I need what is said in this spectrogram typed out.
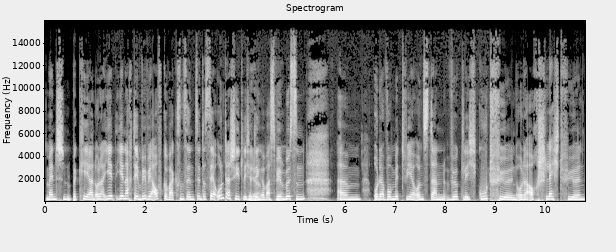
Menschen bekehren oder je, je nachdem, wie wir aufgewachsen sind, sind es sehr unterschiedliche ja, Dinge, was wir ja. müssen ähm, oder womit wir uns dann wirklich gut fühlen oder auch schlecht fühlen.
